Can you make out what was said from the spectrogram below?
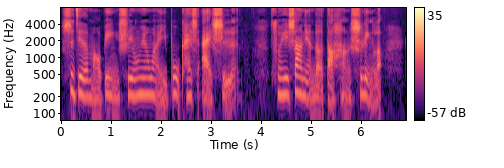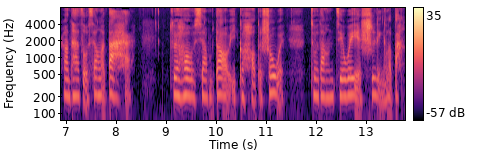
世界的毛病是永远晚一步开始爱世人，所以少年的导航失灵了，让他走向了大海。最后想不到一个好的收尾，就当结尾也失灵了吧。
